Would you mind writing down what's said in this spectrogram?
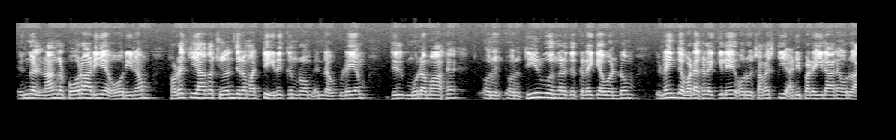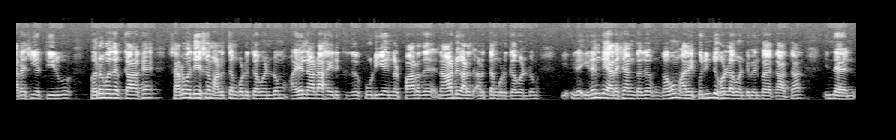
எங்கள் நாங்கள் போராடிய ஓரினம் தொடர்ச்சியாக சுதந்திரம் அற்று இருக்கின்றோம் என்ற விடயம் மூலமாக ஒரு ஒரு தீர்வு எங்களுக்கு கிடைக்க வேண்டும். இணைந்த வடகிழக்கிலே ஒரு சமஷ்டி அடிப்படையிலான ஒரு அரசியல் தீர்வு பெறுவதற்காக சர்வதேசம் அழுத்தம் கொடுக்க வேண்டும். அயல் நாடாக இருக்கக்கூடிய எங்கள் பாரத நாடு அழு- அழுத்தம் கொடுக்க வேண்டும். இ- இலங்கை அரசாங்கமும் அதை புரிந்து கொள்ள வேண்டும் என்பதற்காகத்தான் இந்த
